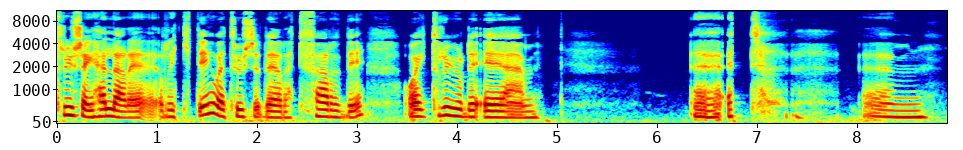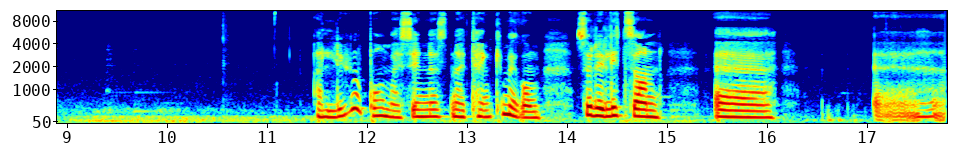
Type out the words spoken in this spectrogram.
tror ikke jeg heller er riktig, og jeg tror ikke det er rettferdig. Og jeg tror det er uh, et um, Jeg lurer på om jeg synes, når jeg tenker meg om, så er det litt sånn uh, uh,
